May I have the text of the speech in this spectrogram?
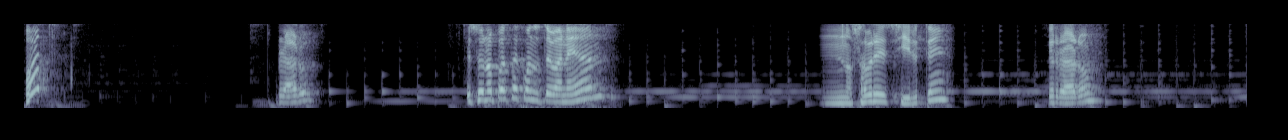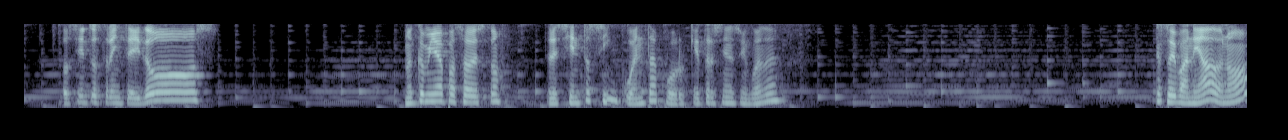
¿What? Raro. ¿Eso no pasa cuando te banean? No sabré decirte. Qué raro. 232. Nunca me había pasado esto. 350, ¿por qué 350? Estoy baneado, ¿no?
